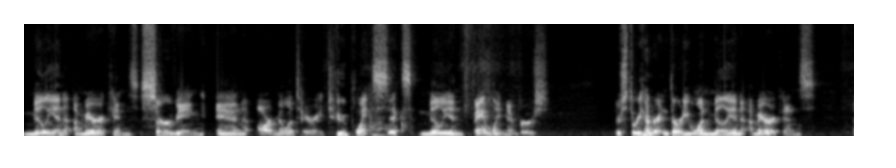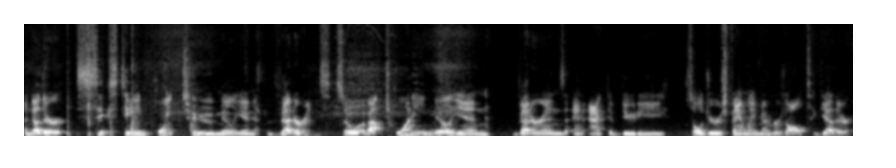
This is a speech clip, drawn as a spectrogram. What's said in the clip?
million Americans serving in our military, 2.6 million family members. There's 331 million Americans, another 16.2 million veterans. So about 20 million veterans and active duty soldiers, family members all together,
